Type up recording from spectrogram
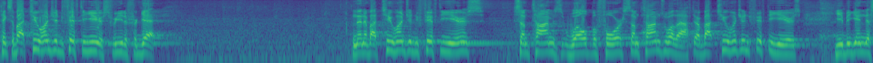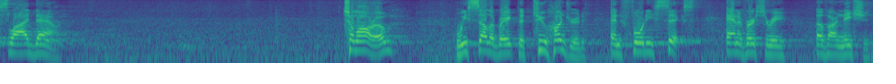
takes about 250 years for you to forget. And then about 250 years, sometimes well before, sometimes well after, about 250 years, you begin to slide down. Tomorrow, we celebrate the 246th anniversary of our nation.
